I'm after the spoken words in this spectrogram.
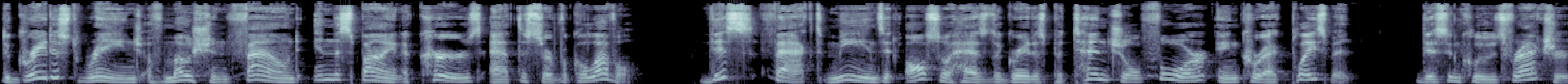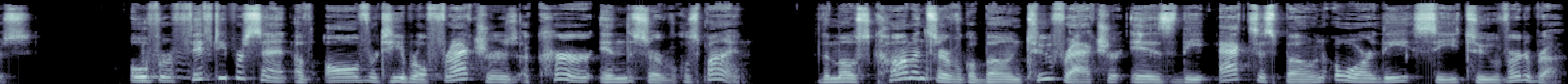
The greatest range of motion found in the spine occurs at the cervical level. This fact means it also has the greatest potential for incorrect placement. This includes fractures. Over 50% of all vertebral fractures occur in the cervical spine. The most common cervical bone to fracture is the axis bone or the C2 vertebra.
